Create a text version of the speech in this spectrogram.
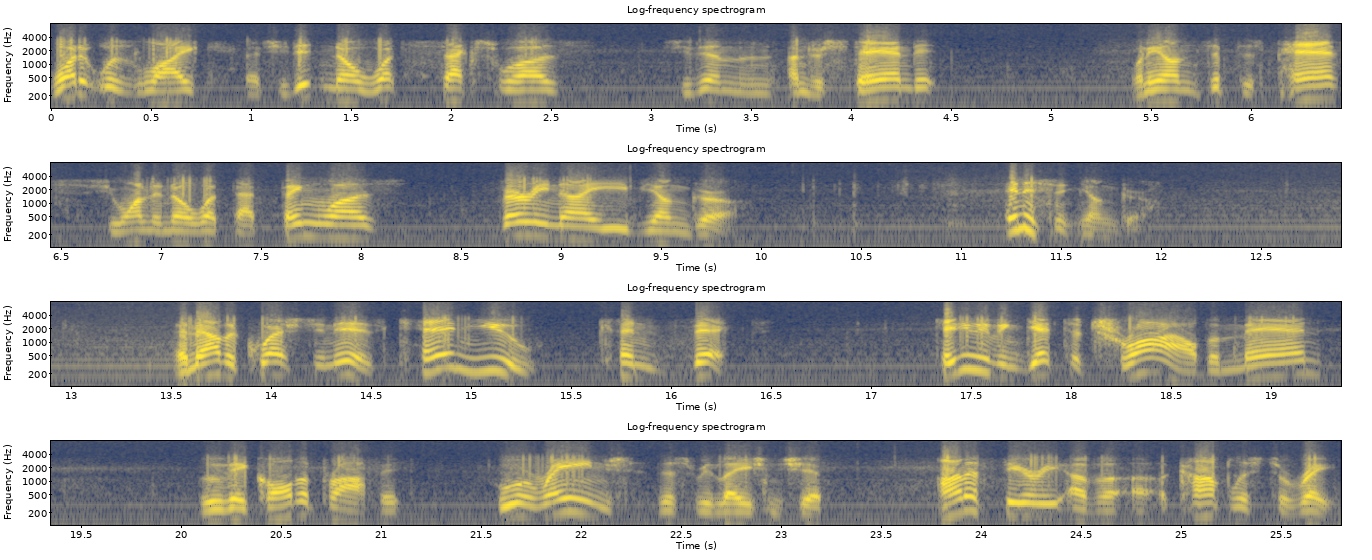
what it was like, that she didn't know what sex was, she didn't understand it. When he unzipped his pants, she wanted to know what that thing was. Very naive young girl. Innocent young girl. And now the question is can you convict? Can you even get to trial the man who they call the prophet who arranged this relationship on a theory of a, a accomplice to rape?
